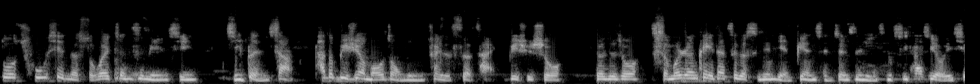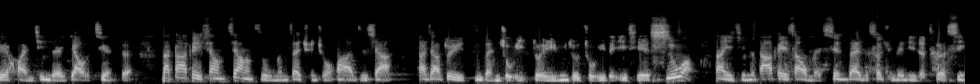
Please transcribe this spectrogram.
多出现的所谓政治明星，基本上他都必须要某种民粹的色彩。必须说，就是说什么人可以在这个时间点变成政治明星，其实它是有一些环境的要件的。那搭配像这样子，我们在全球化之下，大家对于资本主义、对于民族主义的一些失望，那以及呢搭配上我们现在的社群媒体的特性，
